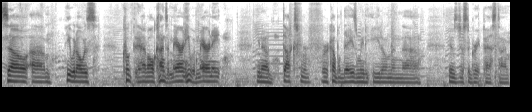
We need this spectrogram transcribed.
So um, he would always cook, to have all kinds of marinade. He would marinate, you know, ducks for for a couple days, and we'd eat them, and uh, it was just a great pastime.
